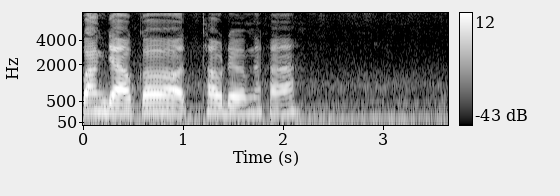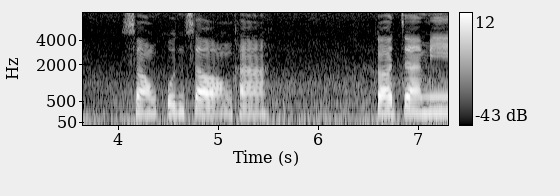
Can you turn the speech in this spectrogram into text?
กว้างยาวก็เท่าเดิมนะคะ2คูณ2ค่ะ ก็จะมี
